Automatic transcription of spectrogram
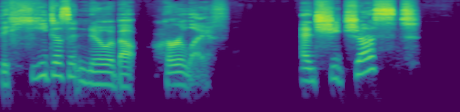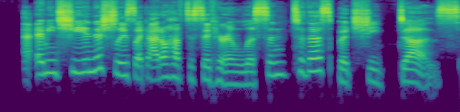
that he doesn't know about her life. And she just, I mean, she initially is like, I don't have to sit here and listen to this, but she does.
